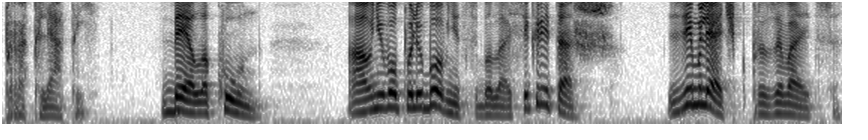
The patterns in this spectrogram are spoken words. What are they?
проклятый. Бела Кун. А у него полюбовница была, секретарь, Землячка прозывается,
